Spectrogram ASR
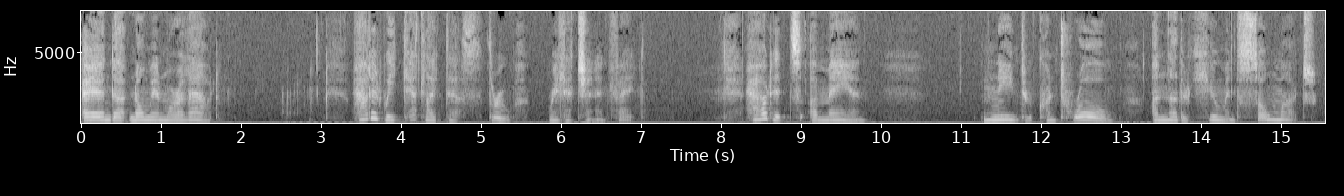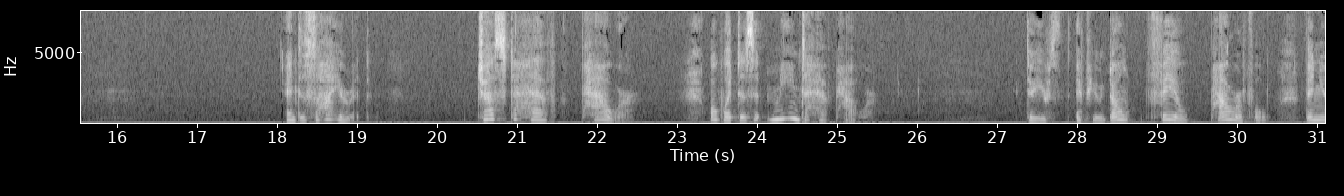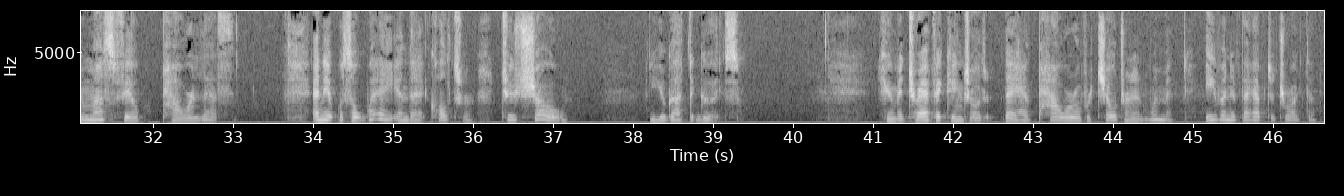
And uh, no men were allowed. How did we get like this? Through religion and faith. How did a man need to control another human so much and desire it just to have power? Well, what does it mean to have power? Do you if you don't feel powerful, then you must feel powerless. And it was a way in that culture to show you got the goods. Human trafficking children, they have power over children and women, even if they have to drug them.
